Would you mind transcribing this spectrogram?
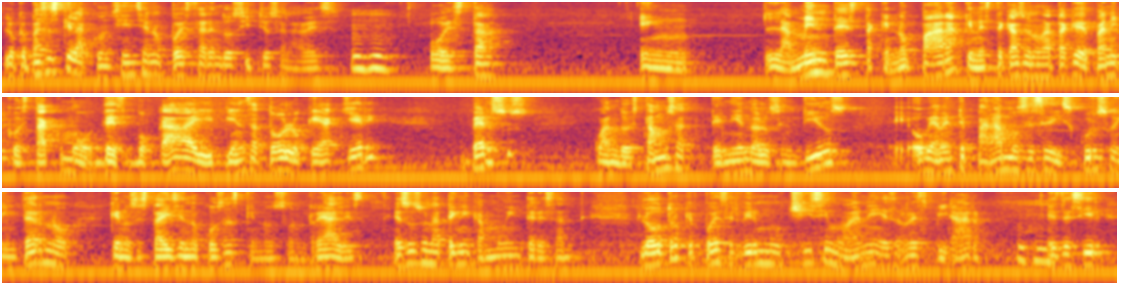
lo que pasa es que la conciencia no puede estar en dos sitios a la vez. O está en la mente esta que no para, que en este caso en un ataque de pánico está como desbocada y piensa todo lo que ella quiere, versus cuando estamos atendiendo a los sentidos, eh, obviamente paramos ese discurso interno que nos está diciendo cosas que no son reales. Eso es una técnica muy interesante. Lo otro que puede servir muchísimo, Anne, es respirar. Es decir,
